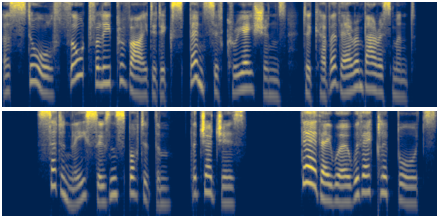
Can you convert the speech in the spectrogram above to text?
a stall thoughtfully provided expensive creations to cover their embarrassment. Suddenly Susan spotted them, the judges. There they were with their clipboards.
